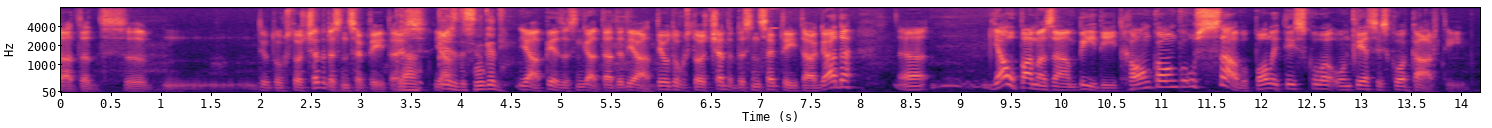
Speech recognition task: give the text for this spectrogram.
Tātad 2047. Jā, 50 jā, gadi. Jā, 50 gadi. Tātad jā, 2047. gada jau pamazām bīdīt Hongkongu uz savu politisko un tiesisko kārtību.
